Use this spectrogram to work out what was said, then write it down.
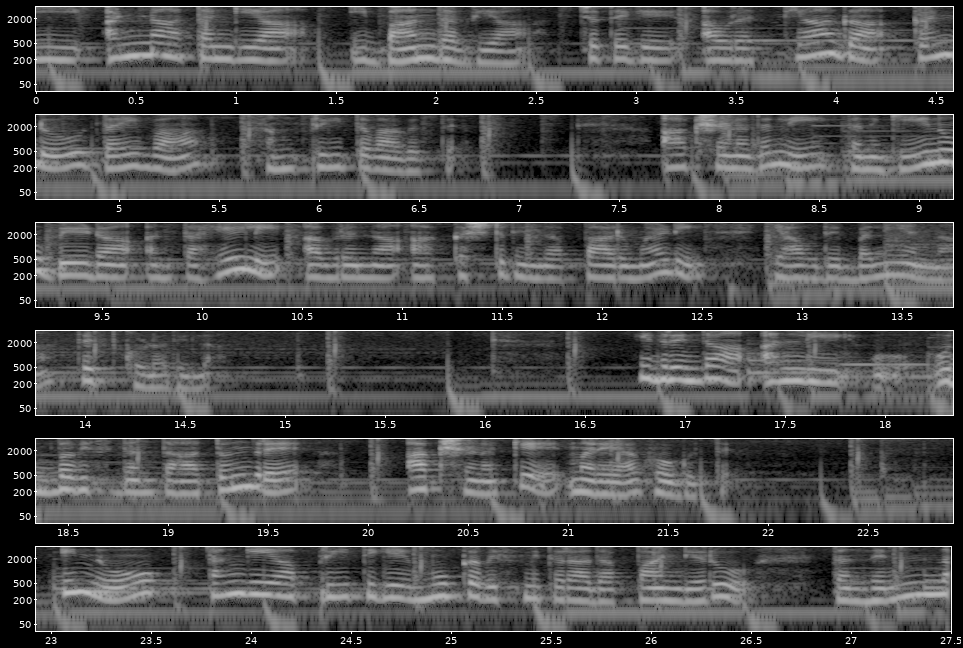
ಈ ಅಣ್ಣ ತಂಗಿಯ ಈ ಬಾಂಧವ್ಯ ಜೊತೆಗೆ ಅವರ ತ್ಯಾಗ ಕಂಡು ದೈವ ಸಂಪ್ರೀತವಾಗುತ್ತೆ. ಆ ಕ್ಷಣದಲ್ಲಿ ತನಗೇನೂ ಬೇಡ ಅಂತ ಹೇಳಿ ಅವರನ್ನು ಆ ಕಷ್ಟದಿಂದ ಪಾರು ಮಾಡಿ ಯಾವುದೇ ಬಲಿಯನ್ನು ತೆಗೆದುಕೊಳ್ಳೋದಿಲ್ಲ. ಇದರಿಂದ ಅಲ್ಲಿ ಉದ್ಭವಿಸಿದಂತಹ ತೊಂದರೆ ಆ ಕ್ಷಣಕ್ಕೆ ಮರೆಯಾಗಿ ಹೋಗುತ್ತೆ. ಇನ್ನು ತಂಗಿಯ ಪ್ರೀತಿಗೆ ಮೂಕ ವಿಸ್ಮಿತರಾದ ಪಾಂಡ್ಯರು ತನ್ನೆಲ್ಲ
